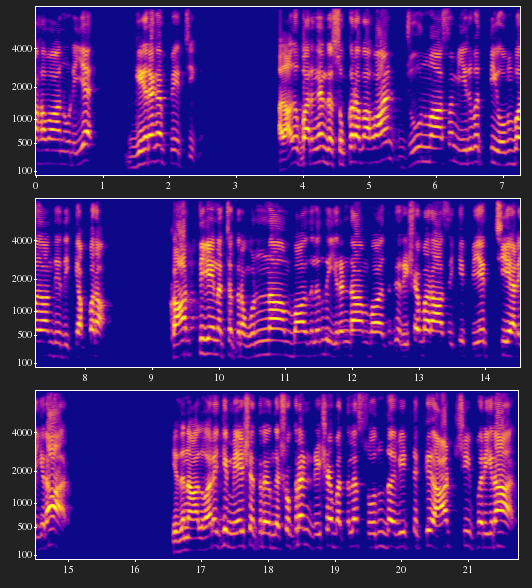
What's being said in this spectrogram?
பகவானுடைய கிரக பயிற்சிங்க. அதாவது பாருங்க இந்த சுக்கர பகவான் ஜூன் மாசம் இருபத்தி ஒன்பதாம் தேதிக்கு அப்புறம் கார்த்திகை நட்சத்திரம் ஒன்னாம் பாதத்துல இருந்து இரண்டாம் பாதத்துக்கு ரிஷபராசிக்கு பயிற்சி அடைகிறார். இது நாள் வரைக்கும் மேஷத்துல இருந்த சுக்கரன் ரிஷபத்துல சொந்த வீட்டுக்கு ஆட்சி பெறுகிறார்.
